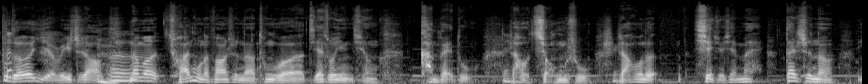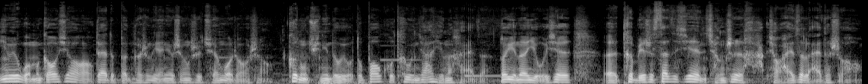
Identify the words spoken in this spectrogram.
不得已而为之啊。嗯那么传统的方式呢，通过检索引擎、看百度，然后小红书，然后呢现学现卖。但是呢，因为我们高校带的本科生、研究生是全国招生，各种群体都有，都包括特困家庭的孩子。所以呢，有一些呃，特别是三四线城市小孩子来的时候，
